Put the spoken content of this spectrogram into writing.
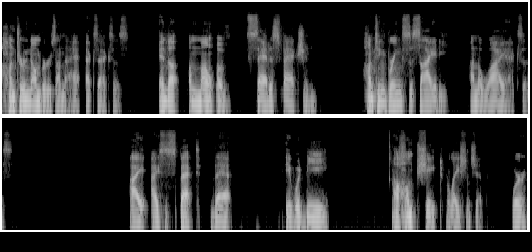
hunter numbers on the x-axis and the amount of satisfaction hunting brings society on the y-axis i i suspect that it would be a hump shaped relationship where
